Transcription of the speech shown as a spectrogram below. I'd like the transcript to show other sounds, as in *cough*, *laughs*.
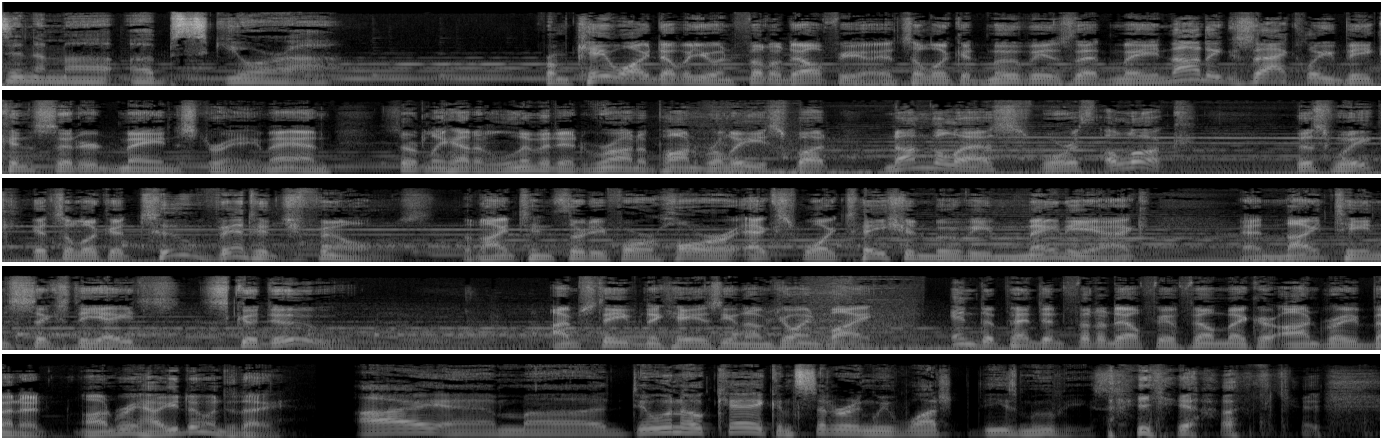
Cinema Obscura. From KYW in Philadelphia, it's a look at movies that may not exactly be considered mainstream and certainly had a limited run upon release, but nonetheless worth a look. This week, it's a look at two vintage films the 1934 horror exploitation movie Maniac and 1968's Skidoo. I'm Steve Nikhazy, and I'm joined by independent Philadelphia filmmaker Andre Bennett. Andre, how you doing today? I am uh, doing okay considering we've watched these movies. *laughs* yeah,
